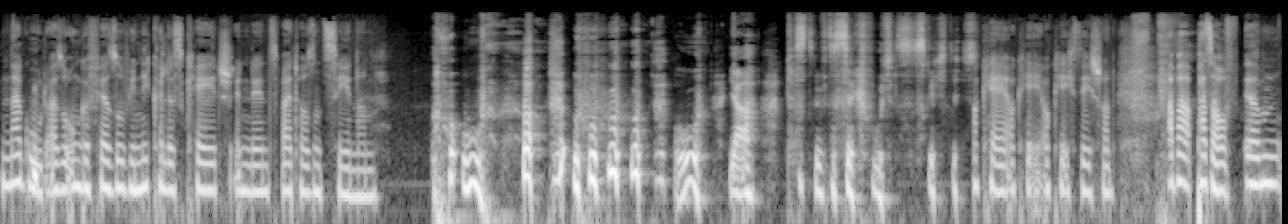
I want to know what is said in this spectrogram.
Na gut, also ungefähr so wie Nicolas Cage in den 2010ern. Uh. oh, ja, das trifft es sehr gut, das ist richtig. Okay, okay, okay, ich sehe schon. Aber pass auf, ähm,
